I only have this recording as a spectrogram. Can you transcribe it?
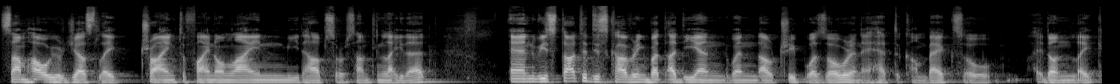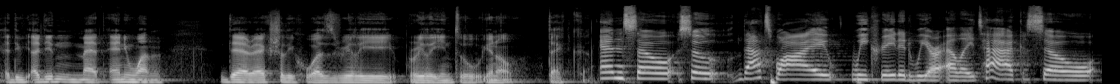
Somehow we were just like trying to find online meetups or something like that and we started discovering but at the end when our trip was over and i had to come back so i don't like i, I didn't met anyone there actually who was really really into you know tech. And so so that's why we created we are la tech. So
